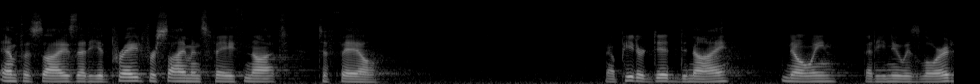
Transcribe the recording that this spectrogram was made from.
emphasized that he had prayed for Simon's faith not to fail. Now, Peter did deny knowing that he knew his Lord.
